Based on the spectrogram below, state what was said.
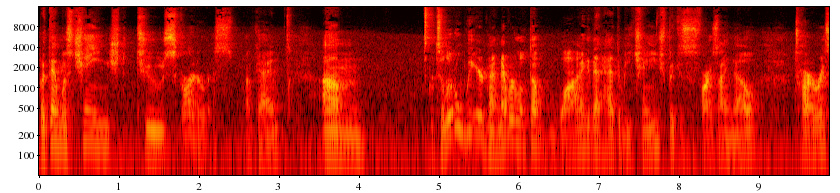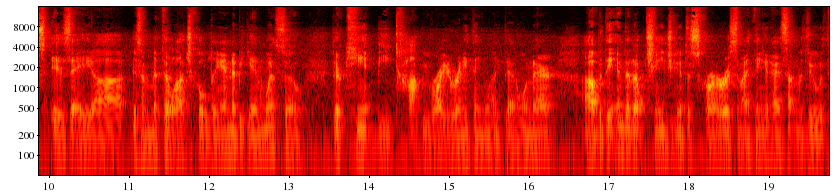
but then was changed to Skartaris, okay? Um, it's a little weird, and I never looked up why that had to be changed, because as far as I know, Tartarus is a, uh, is a mythological land to begin with, so there can't be copyright or anything like that on there. Uh, but they ended up changing it to Skartaris, and I think it has something to do with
